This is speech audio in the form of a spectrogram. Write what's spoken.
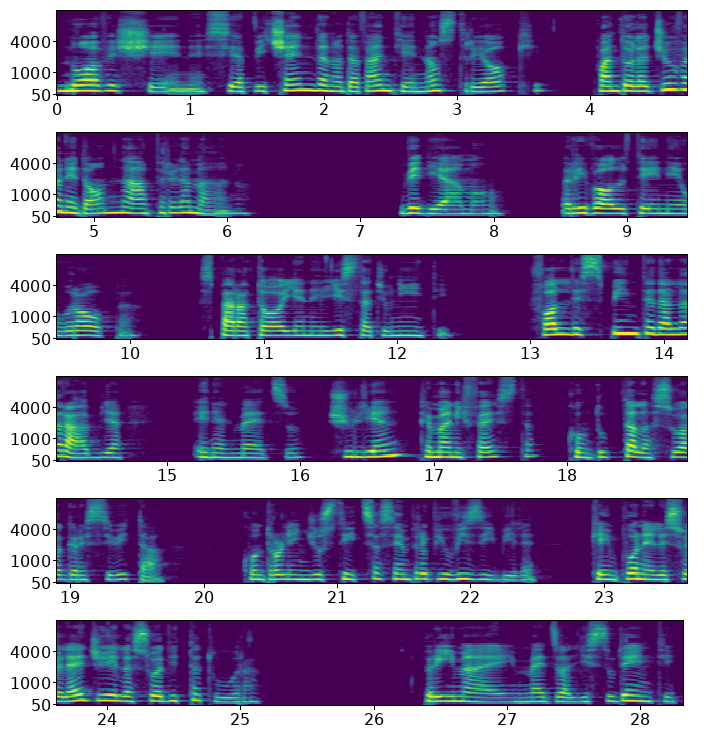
Nuove scene si avvicendano davanti ai nostri occhi quando la giovane donna apre la mano. Vediamo rivolte in Europa, sparatoie negli Stati Uniti, folle spinte dalla rabbia e nel mezzo Julien che manifesta con tutta la sua aggressività contro l'ingiustizia sempre più visibile che impone le sue leggi e la sua dittatura. Prima è in mezzo agli studenti,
